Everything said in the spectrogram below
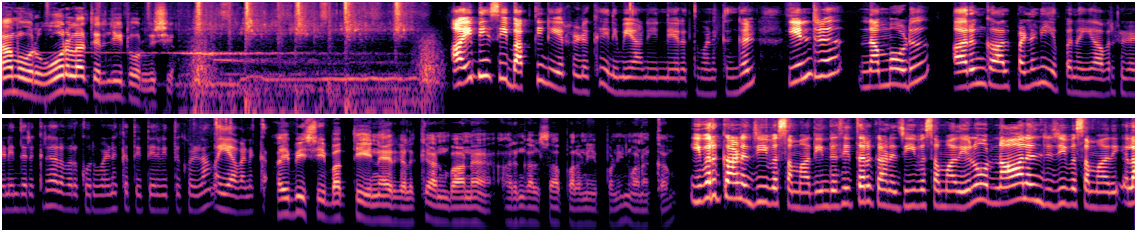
நாம் ஒரு ஓரலாக தெரிஞ்சுக்கிட்ட ஒரு விஷயம். ஐபிசி பக்தி நேயர்களுக்கு இனிமையான இந்நேரத்து வணக்கங்கள். இன்று நம்மோடு அருங்கால் பழனியப்பன் ஐயா அவர்கள் இணைந்திருக்கிறார். அவருக்கு ஒரு வணக்கத்தை தெரிவித்துக் கொள்ளலாம். ஐயா வணக்கம். ஐபிசி பக்தி நேயர்களுக்கு அன்பான அருங்கால் சா பழனியப்பனின் வணக்கம். இவருக்கான ஜீவ சமாதி இந்த சித்தருக்கான ஜீவ சமாதின்னு ஒரு நாலஞ்சு ஜீவ சமாதி இல்ல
